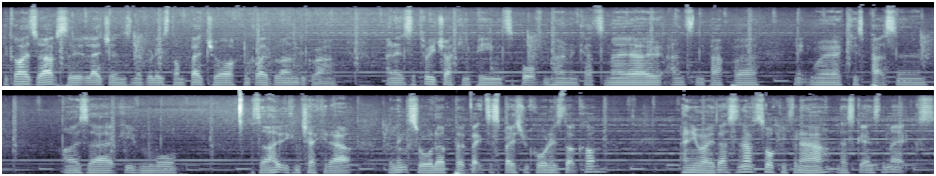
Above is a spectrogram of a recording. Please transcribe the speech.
The guys are absolute legends and they've released on Bedrock and Global Underground. And it's a three track EP with support from Hernan Cattaneo, Anthony Papa, Nick Muir, Kiss Patterson, Isaac, even more. So I hope you can check it out. The links are all up at vectorspacerecordings.com. Anyway, that's enough talking for now. Let's get into the mix.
